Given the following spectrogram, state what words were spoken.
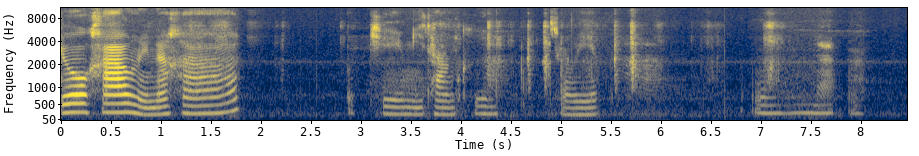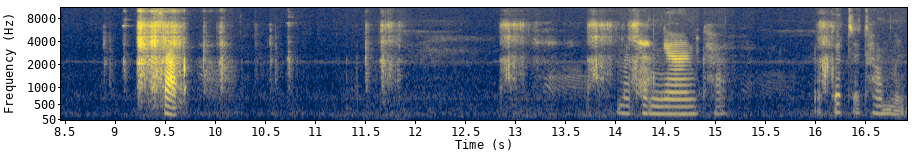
ดูข้าวหน่อยนะคะ โอเคมีทางขึ้นสวีฟอืมอะสับมาทำงานค่ะ แล้วก็จะทำเหมือน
